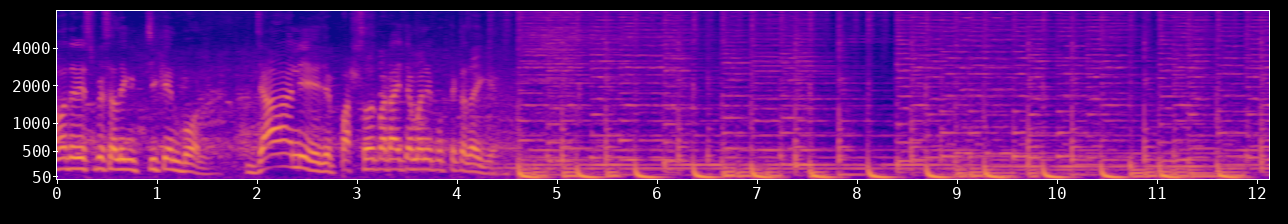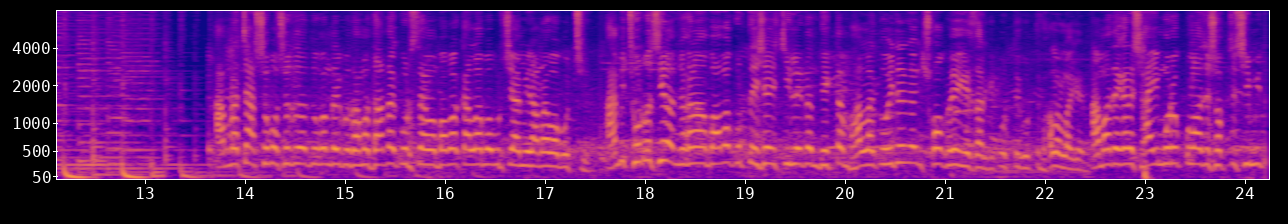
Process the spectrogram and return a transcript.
আমাদের স্পেশালি চিকেন বল যা নিয়ে যে পাঁচ ছয় পাট আইটেম আনি প্রত্যেকটা জায়গায়। আমরা চারশো বছর ধরে দোকানদারি করতাম, আমার দাদা করছে, আমার বাবা কালা বাবুরছি আমি রানা বাবুরছি আমি ছোট ছিলাম, যখন আমার বাবা করতে এসে চিল্লাইতাম, দেখতাম ভালো লাগতো, ওইটা শখ হয়ে গেছে আর কি করতে করতে, ভালো লাগে আমাদের এখানে শাহী মোরগ পোলা আছে সবচেয়ে সীমিত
